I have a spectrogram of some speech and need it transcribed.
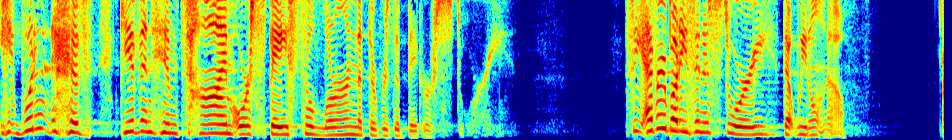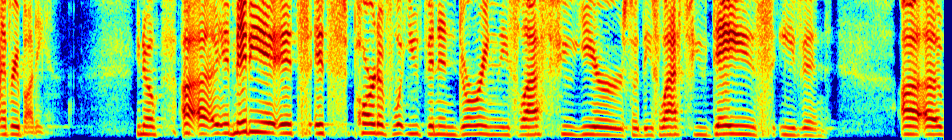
it wouldn't have given him time or space to learn that there was a bigger story. See, everybody's in a story that we don't know. Everybody. You know, uh, uh maybe it's, it's part of what you've been enduring these last few years or these last few days, even. Uh,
